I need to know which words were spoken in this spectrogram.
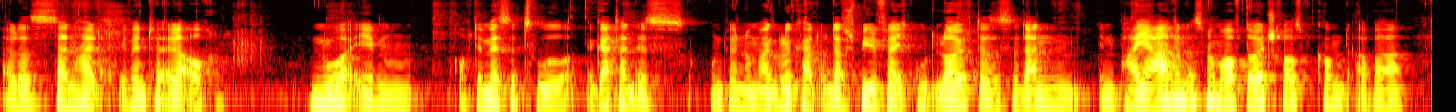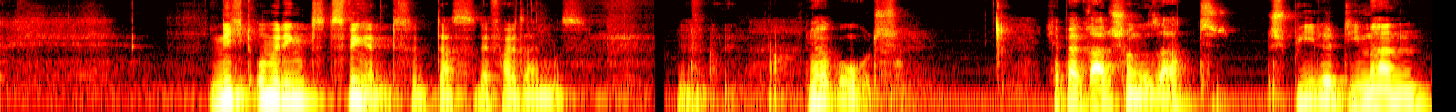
Also dass es dann halt eventuell auch nur eben auf der Messe zu gattern ist und wenn man Glück hat und das Spiel vielleicht gut läuft, dass es dann in ein paar Jahren es nochmal auf Deutsch rausbekommt, aber nicht unbedingt zwingend das der Fall sein muss. Ja, ja gut. Ich habe ja gerade schon gesagt, Spiele, die man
